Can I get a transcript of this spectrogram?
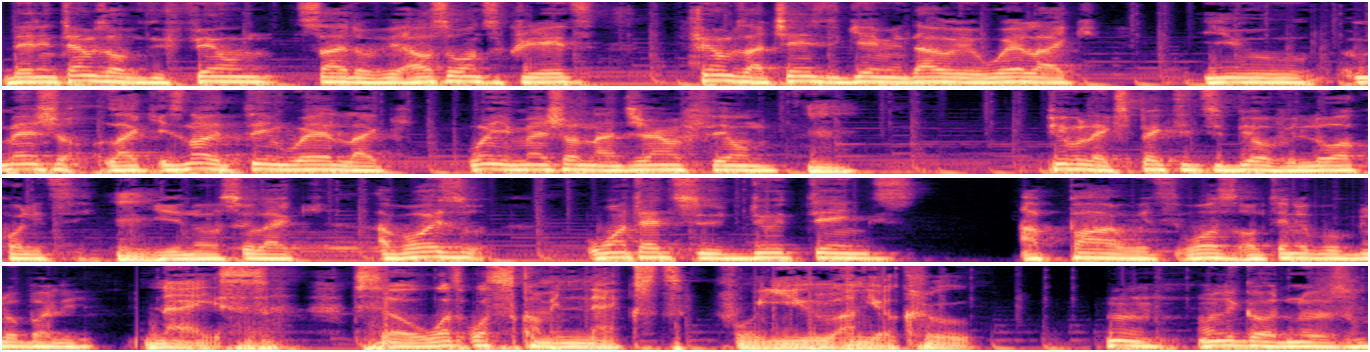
Then in terms of the film side of it I also want to create films that change the game in that way where like you mention like it's not a thing where like when you mention Nigerian film people expect it to be of a lower quality, hmm. you know. So like I've always wanted to do things at par with what's obtainable globally. Nice. So what what's coming next for you and your crew? Hmm, only God knows.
